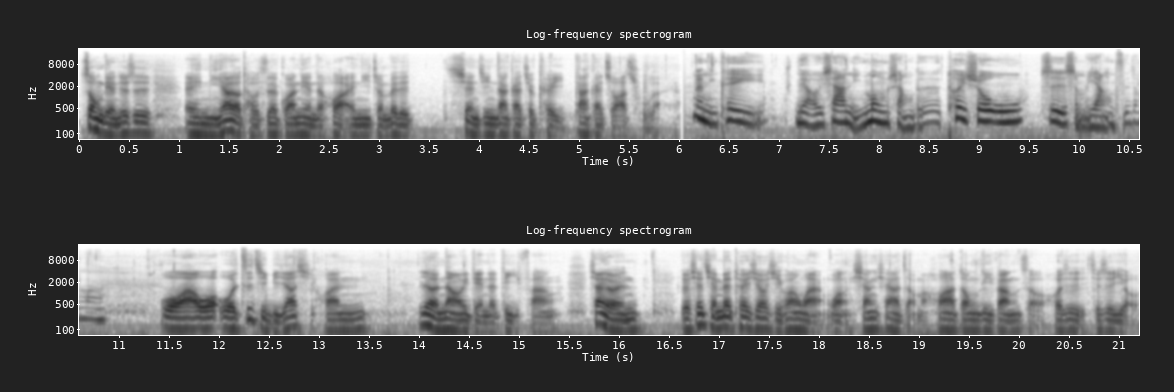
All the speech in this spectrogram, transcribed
重点就是，诶、你要有投资的观念的话，诶、你准备的现金大概就可以大概抓出来。那你可以。聊一下你梦想的退休屋是什么样子的吗？我啊，我我自己比较喜欢热闹一点的地方，像有人有些前辈退休喜欢往往乡下走嘛，花东地方走，或是就是有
